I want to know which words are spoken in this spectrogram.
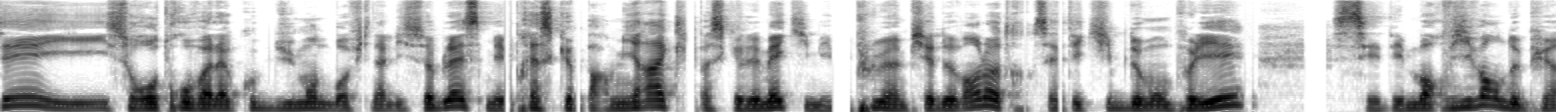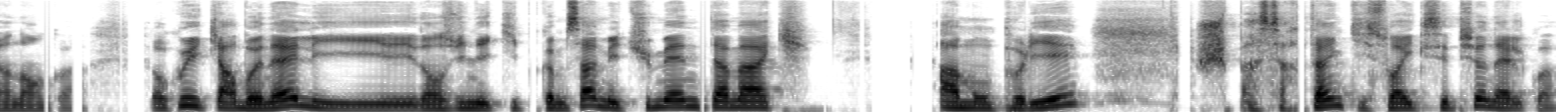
il, se retrouve à la Coupe du Monde. Bon, au final, il se blesse, mais presque par miracle, parce que le mec, il met plus un pied devant l'autre. Cette équipe de Montpellier, c'est des morts vivants depuis un an. Quoi. Donc oui, Carbonel, il est dans une équipe comme ça, mais tu mènes ta Mac à Montpellier, je suis pas certain qu'il soit exceptionnel, quoi.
